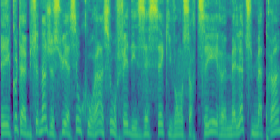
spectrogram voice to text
Et écoute, habituellement, je suis assez au courant, assez au fait des essais qui vont sortir. Mais là, tu m'apprends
